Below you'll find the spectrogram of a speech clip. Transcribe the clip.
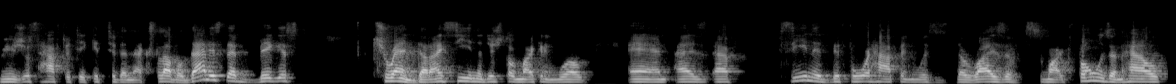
you just have to take it to the next level. That is the biggest trend that I see in the digital marketing world. And as I've seen it before happen was the rise of smartphones and how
